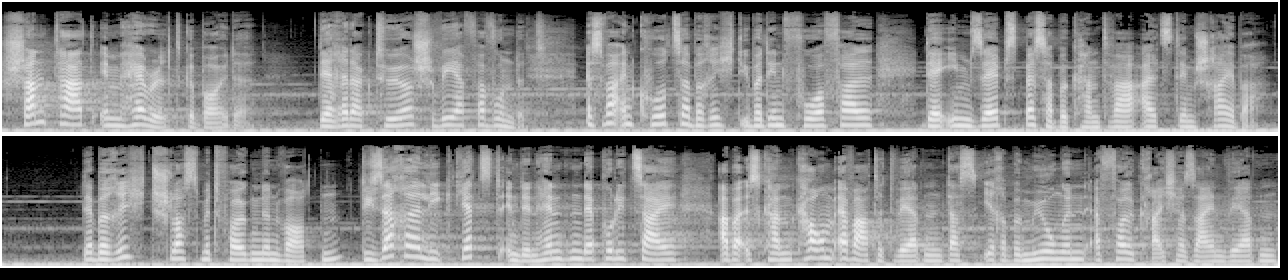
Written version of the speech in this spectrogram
Schandtat im Herald-Gebäude. Der Redakteur schwer verwundet. Es war ein kurzer Bericht über den Vorfall, der ihm selbst besser bekannt war als dem Schreiber. Der Bericht schloss mit folgenden Worten Die Sache liegt jetzt in den Händen der Polizei, aber es kann kaum erwartet werden, dass ihre Bemühungen erfolgreicher sein werden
